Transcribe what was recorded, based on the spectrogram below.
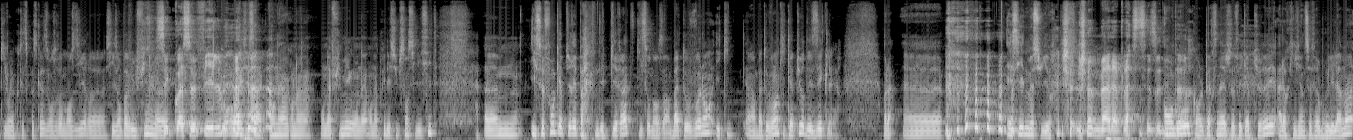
qui vont écouter ce podcast vont vraiment se dire, euh, s'ils n'ont pas vu le film... c'est quoi ce film Oui, c'est ça, qu'on a, a, on a fumé ou on a, on a pris des substances illicites. Euh, ils se font capturer par des pirates qui sont dans un bateau volant, et qui, un bateau volant qui capture des éclairs. Voilà. Euh... Essayez de me suivre. Je, me mets à la place de ces auditeurs. En gros, quand le personnage se fait capturer, alors qu'il vient de se faire brûler la main,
